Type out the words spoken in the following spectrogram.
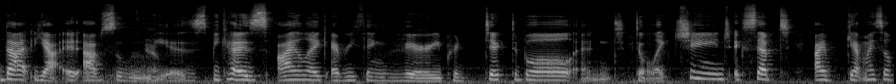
That yeah, it absolutely Yeah. is because I like everything very predictable and don't like change except I get myself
